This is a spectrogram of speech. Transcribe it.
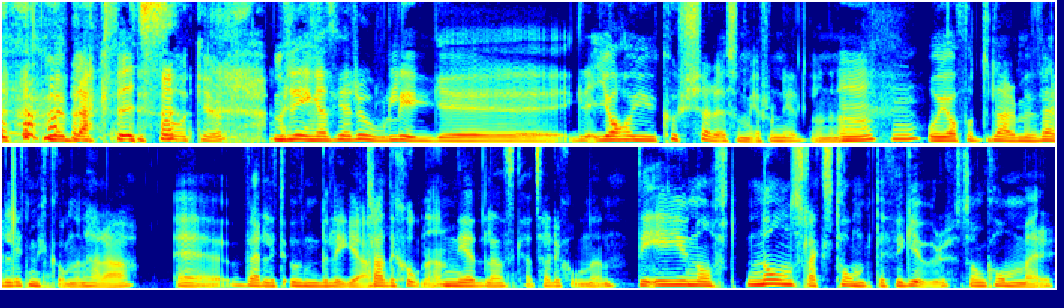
med blackface. Så kul. Men det är en ganska rolig eh, grej. Jag har ju kursare som är från Nederländerna. Mm. Och jag har fått lära mig väldigt mycket om den här eh, väldigt underliga Traditionen. nederländska traditionen. Det är ju någon, någon slags tomtefigur som kommer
